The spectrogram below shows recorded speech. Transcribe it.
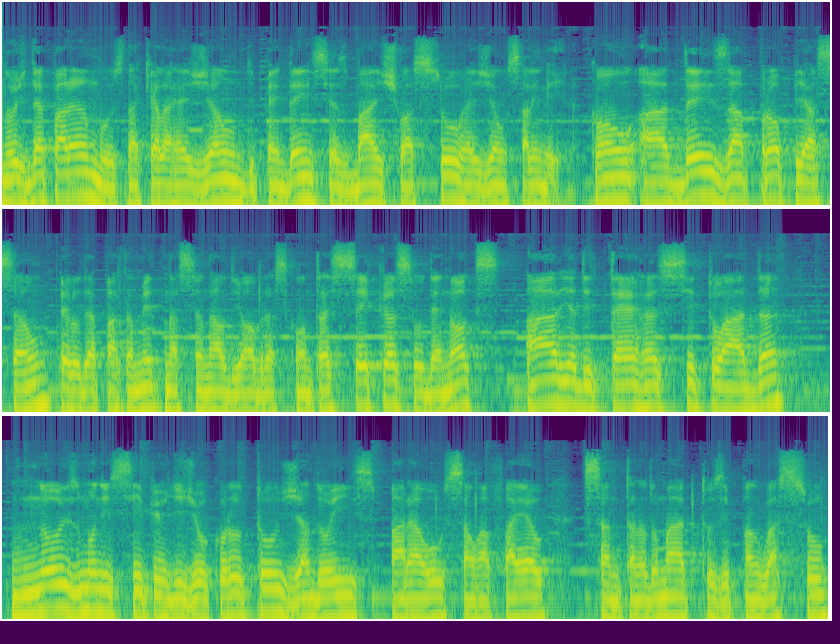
nos deparamos naquela região de pendências Baixo Açu, região salineira, com a desapropriação pelo Departamento Nacional de Obras contra as Secas, o DENOX, área de terras situada nos municípios de Jucurutu, Janduís, Paraú, São Rafael, Santana do Matos e Panguaçu,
